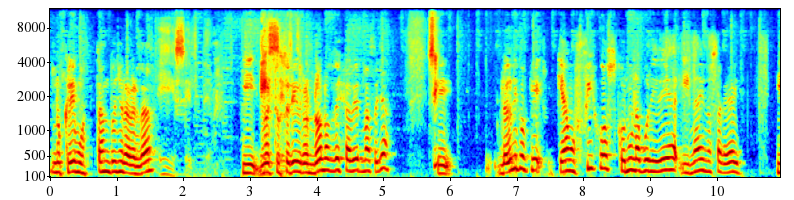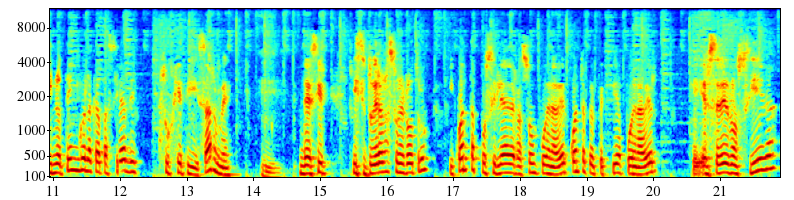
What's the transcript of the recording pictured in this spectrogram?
nos creemos tan dueños de la verdad. Es el tema. Y nuestro cerebro no nos deja ver más allá. Sí. Eh, lo único que quedamos fijos con una pura idea y nadie nos saca de ahí. Y no tengo la capacidad de subjetivizarme. Mm. De decir, y si tuviera razón el otro, ¿Y cuántas posibilidades de razón pueden haber? ¿Cuántas perspectivas pueden haber? el cerebro nos ciega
